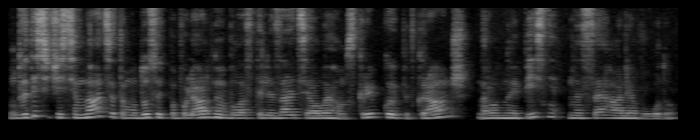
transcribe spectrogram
У 2017-му досить популярною була стилізація Олегом Скрипкою під гранж народної пісні Несе Галя воду.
